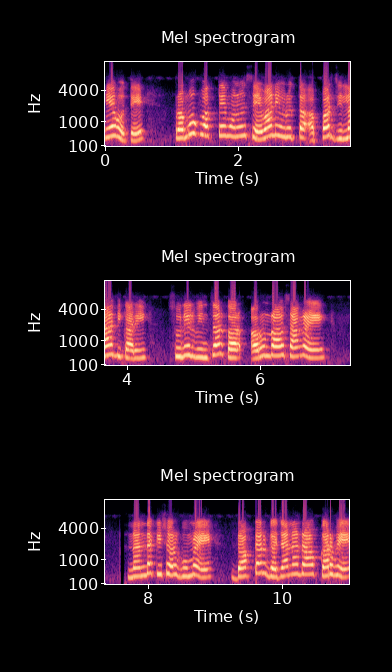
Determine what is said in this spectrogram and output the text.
हे होते. प्रमुख वक्ते म्हणून सेवानिवृत्त अप्पर जिल्हाधिकारी सुनील विंचरकर अरुणराव सांगळे नंदकिशोर गुमळे डॉक्टर गजाननराव कर्वे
